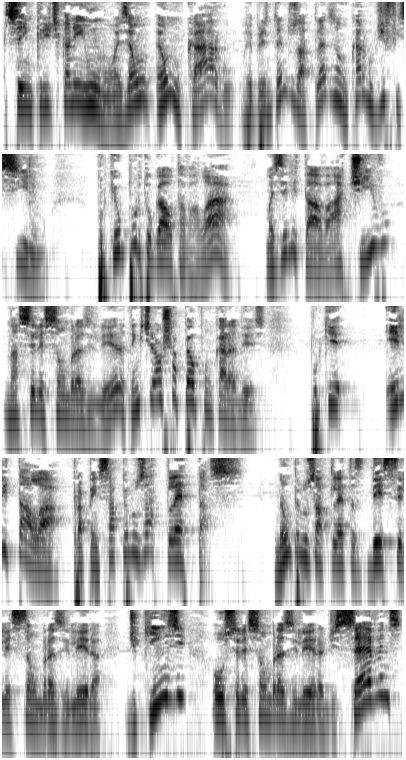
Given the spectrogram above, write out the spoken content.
sem crítica nenhuma, mas é um, é um cargo, o representante dos atletas é um cargo dificílimo, porque o Portugal estava lá, mas ele estava ativo na seleção brasileira, tem que tirar o chapéu para um cara desse, porque ele está lá para pensar pelos atletas, não pelos atletas de seleção brasileira de 15 ou seleção brasileira de sevens,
